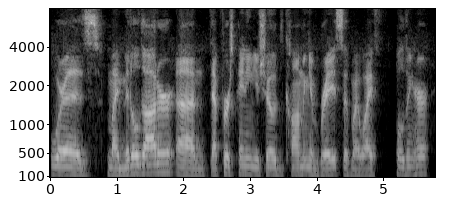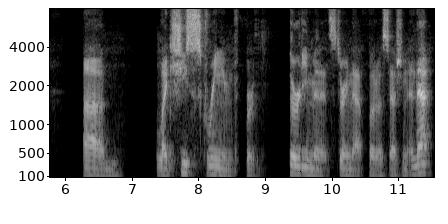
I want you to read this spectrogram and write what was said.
Whereas my middle daughter um, that first painting you showed calming embrace of my wife holding her um, like she screamed for 30 minutes during that photo session. And that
